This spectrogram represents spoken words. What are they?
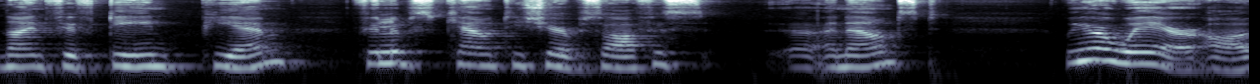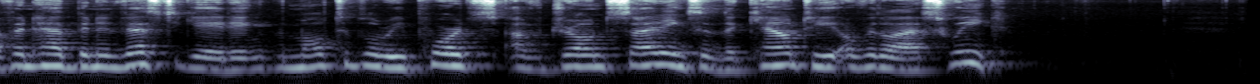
9:15 p.m., Phillips County Sheriff's Office uh, announced, we are aware of and have been investigating the multiple reports of drone sightings in the county over the last week.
